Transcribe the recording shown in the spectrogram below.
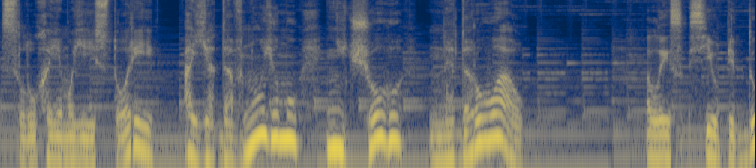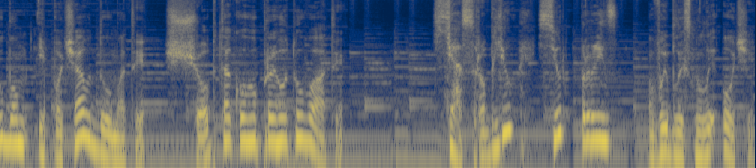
слухає мої історії, а я давно йому нічого не дарував. Лис сів під дубом і почав думати, що б такого приготувати. Я зроблю сюрприз. виблиснули очі.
